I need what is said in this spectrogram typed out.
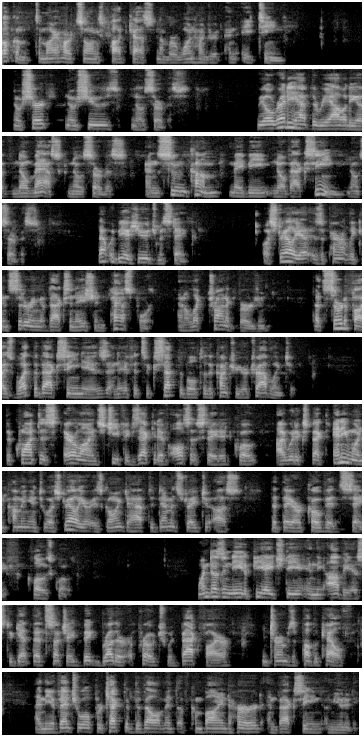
Welcome to My Heart Songs podcast number 118. No shirt, no shoes, no service. We already have the reality of no mask, no service, and soon come may be no vaccine, no service. That would be a huge mistake. Australia is apparently considering a vaccination passport, an electronic version that certifies what the vaccine is and if it's acceptable to the country you're traveling to. The Qantas Airlines chief executive also stated, quote, I would expect anyone coming into Australia is going to have to demonstrate to us that they are COVID safe, close quote. One doesn't need a PhD in the obvious to get that such a big brother approach would backfire in terms of public health and the eventual protective development of combined herd and vaccine immunity.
